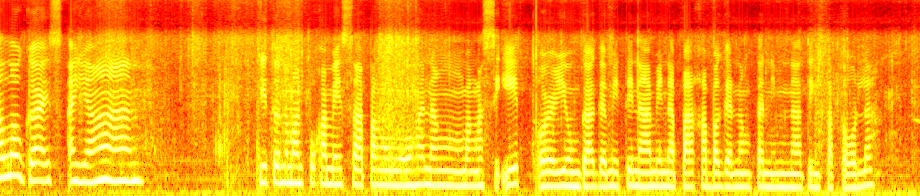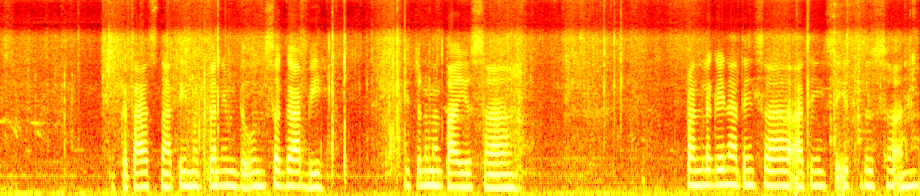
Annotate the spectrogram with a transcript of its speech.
Hello guys, ayan. Dito naman po kami sa pangunguha ng mga siit or yung gagamitin namin na pakabagan ng tanim nating patola. Pagkatapos nating magtanim doon sa gabi, dito naman tayo sa panlagay natin sa ating siit doon sa ano,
